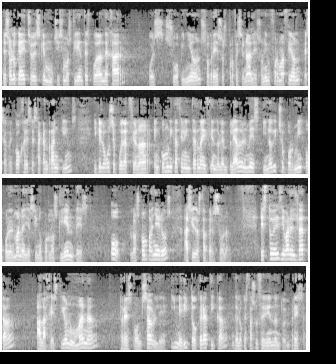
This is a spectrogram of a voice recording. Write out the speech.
Eso lo que ha hecho es que muchísimos clientes puedan dejar pues su opinión sobre esos profesionales, una información que se recoge, se sacan rankings y que luego se puede accionar en comunicación interna diciendo el empleado del mes y no dicho por mí o por el manager, sino por los clientes o los compañeros, ha sido esta persona. Esto es llevar el data a la gestión humana, responsable y meritocrática de lo que está sucediendo en tu empresa.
